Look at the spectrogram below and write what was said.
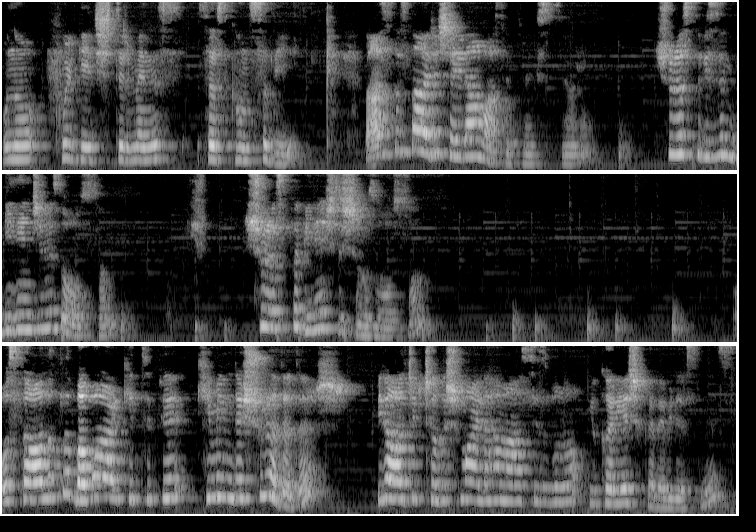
bunu full geliştirmeniz söz konusu değil. Ben size sadece şeyden bahsetmek istiyorum. Şurası bizim bilincimiz olsun. Şurası da bilinç dışımız olsun. O sağlıklı baba arketipi kiminde şuradadır. Birazcık çalışmayla hemen siz bunu yukarıya çıkarabilirsiniz.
